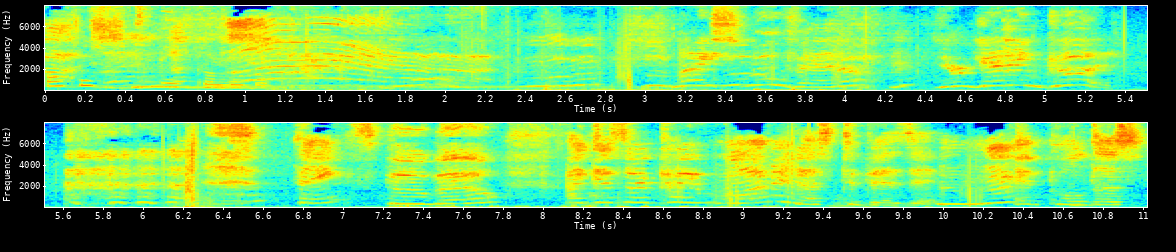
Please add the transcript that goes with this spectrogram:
I'll just make a little. Nice move, Anna. You're getting good. Thanks, Boo Boo. I guess our kite wanted us to visit. Mm-hmm. It pulled us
